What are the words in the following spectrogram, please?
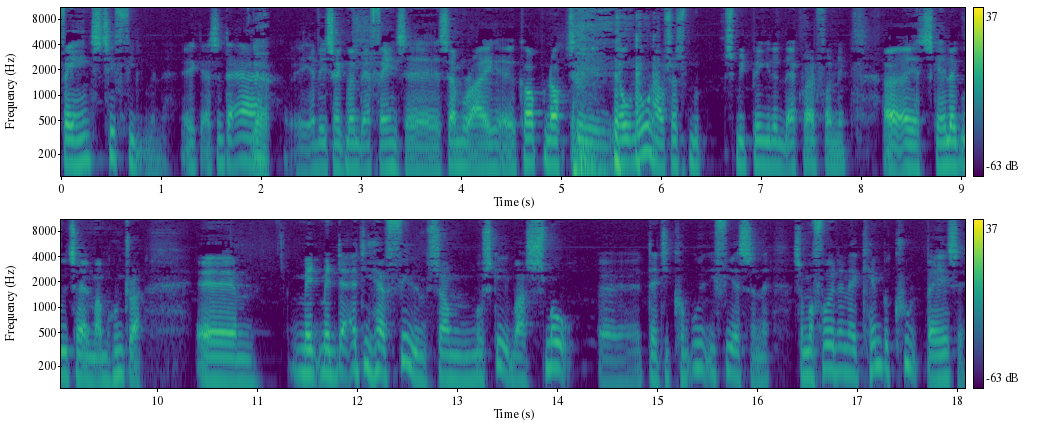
fans til filmene. Ikke? Altså der er, ja. jeg ved så ikke, hvem der er fans af Samurai øh, Cop nok til, jo, nogen har jo så smidt, smidt penge i den der crowdfunding, og jeg skal heller ikke udtale mig om 100. Øhm, men, men der er de her film, som måske var små, øh, da de kom ud i 80'erne, som har fået den her kæmpe kultbase.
